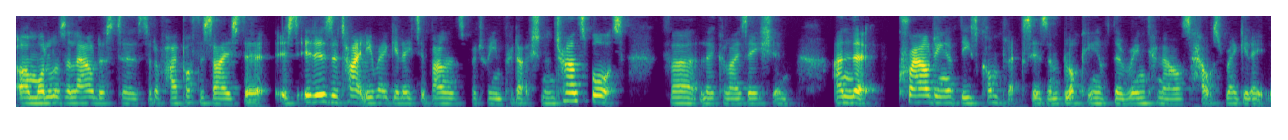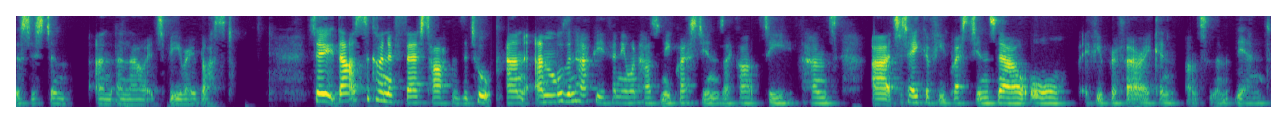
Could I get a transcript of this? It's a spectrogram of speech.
our model has allowed us to sort of hypothesize that it is a tightly regulated balance between production and transport for localization, and that crowding of these complexes and blocking of the ring canals helps regulate the system and allow it to be robust. So that's the kind of first half of the talk. And I'm more than happy if anyone has any questions. I can't see hands uh, to take a few questions now, or if you prefer, I can answer them at the end.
